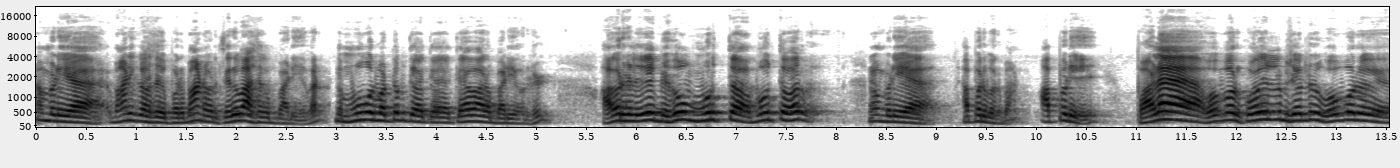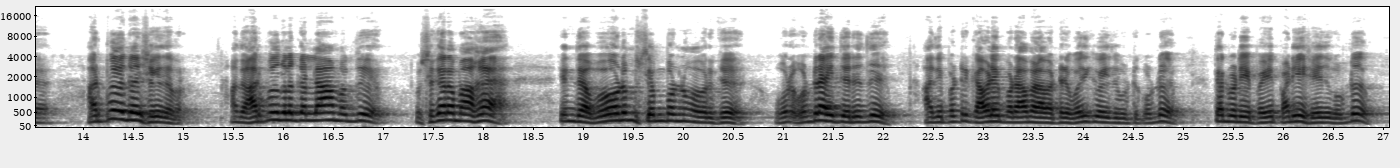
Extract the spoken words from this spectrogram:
நம்முடைய மாணிக்கவாசக பெருமான் அவர் திருவாசகம் பாடியவர். இந்த மூவர் மட்டும் தே- தேவாரம் பாடியவர்கள். அவர்களிலே மிகவும் மூர்த்த மூத்தவர் நம்முடைய அப்பர் பெருமான். அப்படி பல ஒவ்வொரு கோயிலிலும் சென்று ஒவ்வொரு அற்புதங்களை செய்தவர். அந்த அற்புதங்களுக்கெல்லாம் வந்து சிகரமாக இந்த ஓடும் செம்பண்ணும் அவருக்கு ஒரு ஒன்றாய் தெரிந்து அதை பற்றி கவலைப்படாமல் அவற்றை ஒதுக்கி வைத்து விட்டு கொண்டு தன்னுடைய பணி- பணியை செய்து கொண்டு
